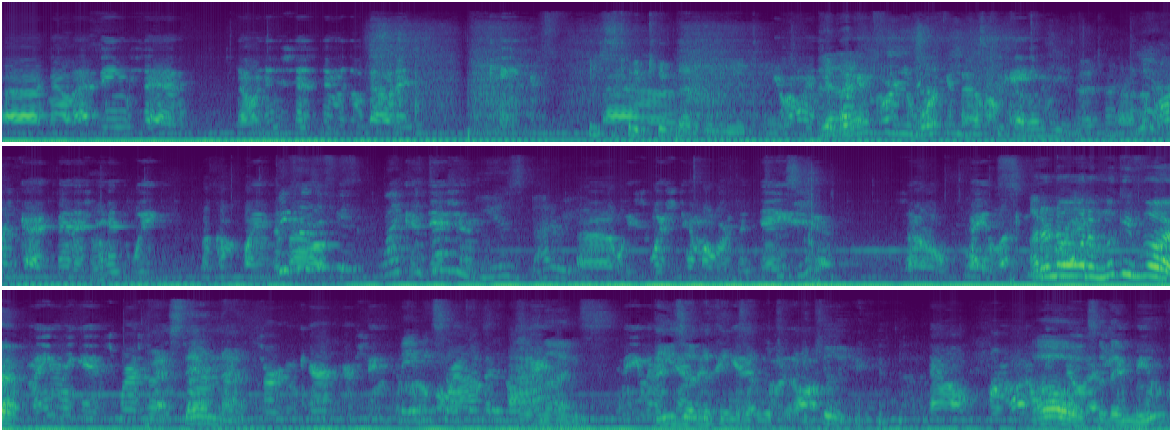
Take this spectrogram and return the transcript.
Uh, now that being said, no new system is without its kinks. He's just gonna Uh, keep that in the You're only Yeah, the I- second guard You to work work at that just keep that on location. the entire Uh, time. the Yeah. first guy finished his week, but complained Because about if he's like it doesn't use battery. Uh, we switched him over to the day shift. So, hey, look. I don't know what I'm looking for. Mainly he expressed Alright, stay on nine. certain characters seem to Maybe move around at in night. Nine. These are the things that will try to kill you. Now, from what we Oh, know, so they move?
